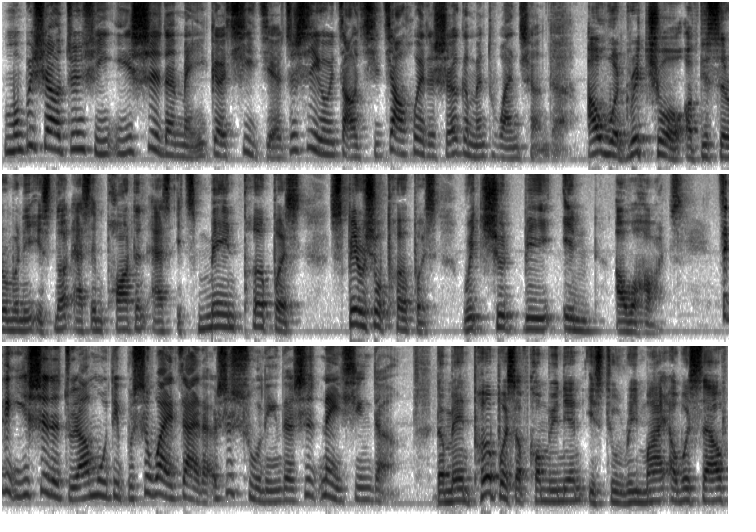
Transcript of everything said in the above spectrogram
我们不需要遵循仪式的每一个细节，这是由早期教会的十二个门徒完成的。 Outward ritual of this ceremony is not as important as its main purpose, spiritual purpose, which should be in our hearts. 这个仪式的主要目的不是外在的，而是属灵的，是内心的。 The main purpose of communion is to remind ourselves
